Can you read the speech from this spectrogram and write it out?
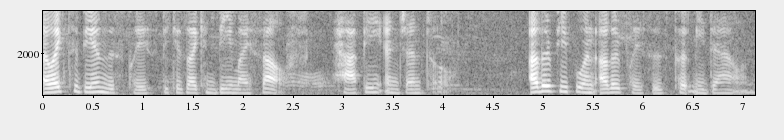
I like to be in this place because I can be myself, happy and gentle. Other people in other places put me down.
